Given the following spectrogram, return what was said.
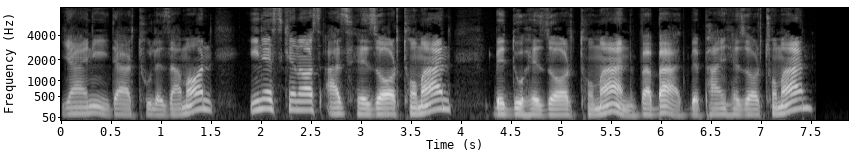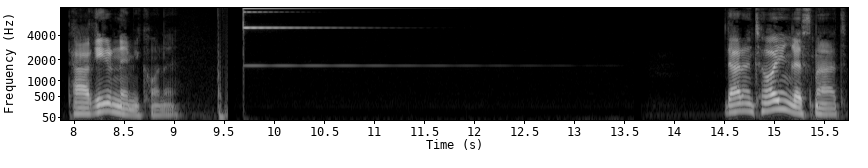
یعنی در طول زمان این اسکناس از هزار تومن به دو هزار تومن و بعد به پنج هزار تومن تغییر نمی‌کنه. در انتهای این قسمت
